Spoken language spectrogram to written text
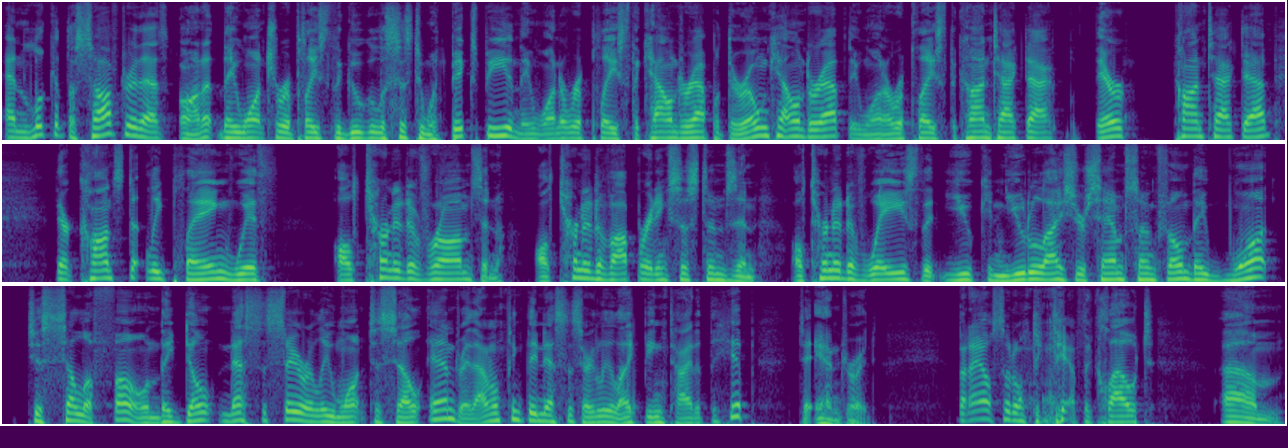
and look at the software that's on it, they want to replace the Google Assistant with Bixby and they want to replace the calendar app with their own calendar app. They want to replace the contact app with their contact app. They're constantly playing with alternative ROMs and alternative operating systems and alternative ways that you can utilize your Samsung phone. They want to sell a phone, they don't necessarily want to sell Android. I don't think they necessarily like being tied at the hip to Android. But I also don't think they have the clout um,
